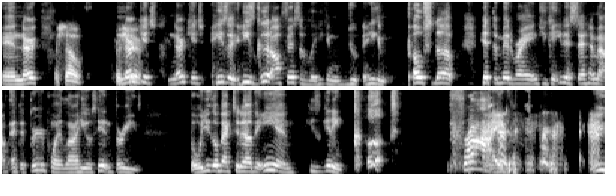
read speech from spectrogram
and Nurk for sure. For Nurkic, sure. Nurkic, he's a he's good offensively. He can do. He can post up, hit the mid range. You can even set him out at the three point line. He was hitting threes. But when you go back to the other end, he's getting cooked, fried. you, you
